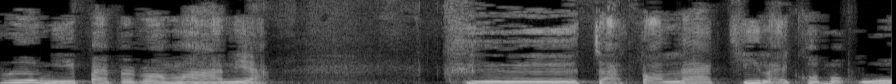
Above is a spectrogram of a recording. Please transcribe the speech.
เรื่องนี้ไปไปมาๆเนี่ย คือจากตอนแรกที่หลายคนบอกโอ้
